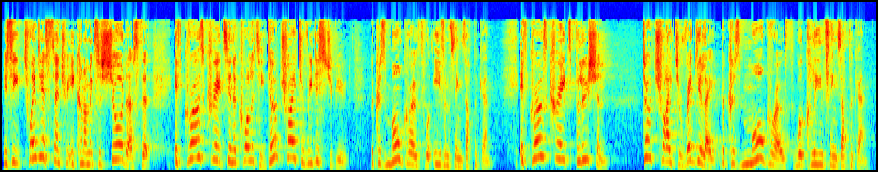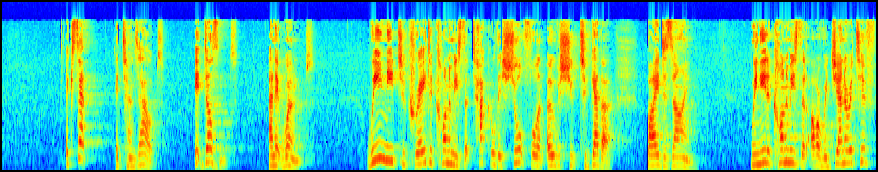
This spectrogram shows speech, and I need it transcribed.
You see, 20th century economics assured us that if growth creates inequality, don't try to redistribute, because more growth will even things up again. If growth creates pollution, don't try to regulate, because more growth will clean things up again. Except, it turns out, it doesn't, and it won't. We need to create economies that tackle this shortfall and overshoot together by design. We need economies that are regenerative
